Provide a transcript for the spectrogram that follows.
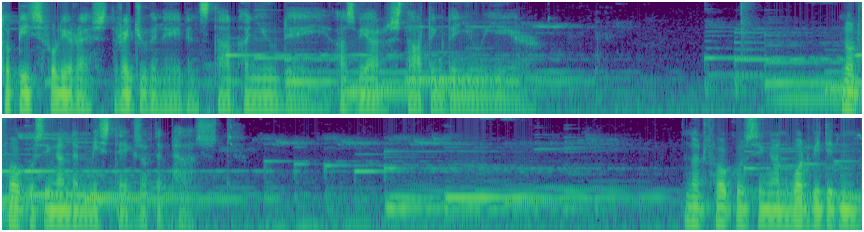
to peacefully rest, rejuvenate, and start a new day as we are starting the new year. Not focusing on the mistakes of the past, not focusing on what we didn't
